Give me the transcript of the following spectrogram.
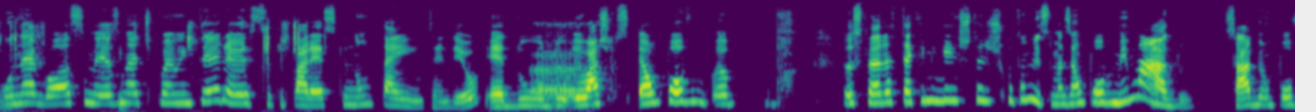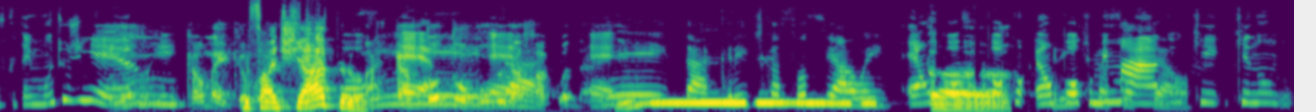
O negócio mesmo é, tipo, é o interesse, que parece que não tem, entendeu? É do. do- Ah. eu acho que é um povo. Eu, eu espero até que ninguém esteja escutando isso, mas é um povo mimado, sabe? É um povo que tem muito dinheiro Hum, e. calma aí, que Que eu vou faz teatro? marcar É, todo mundo é, da faculdade. É, Eita, crítica social, hein? é um povo um pouco, é um pouco mimado social. que, que não.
